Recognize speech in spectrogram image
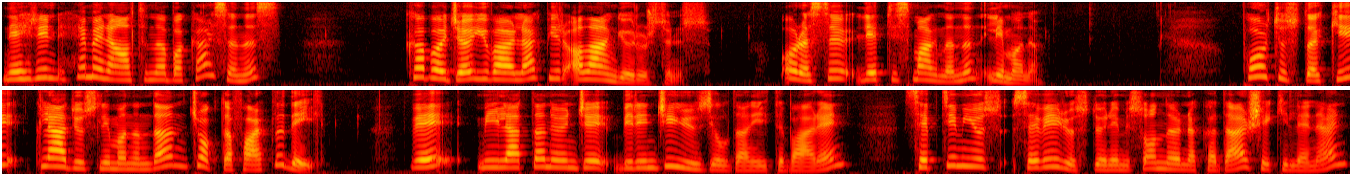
Nehrin hemen altına bakarsanız kabaca yuvarlak bir alan görürsünüz. Orası Leptis Magna'nın limanı. Portus'taki Claudius limanından çok da farklı değil. Ve milattan önce 1. yüzyıldan itibaren Septimius Severus dönemi sonlarına kadar şekillenen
